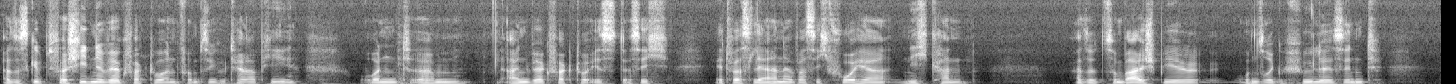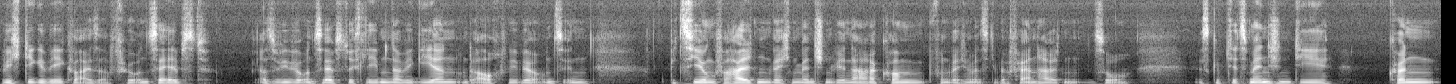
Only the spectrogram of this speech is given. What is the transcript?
Also es gibt verschiedene Wirkfaktoren von Psychotherapie und ähm, ein Wirkfaktor ist, dass ich etwas lerne, was ich vorher nicht kann. Also zum Beispiel unsere Gefühle sind wichtige Wegweiser für uns selbst also wie wir uns selbst durchs Leben navigieren und auch wie wir uns in Beziehungen verhalten, welchen Menschen wir nahe kommen, von welchen wir uns lieber fernhalten. So. Es gibt jetzt Menschen, die können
